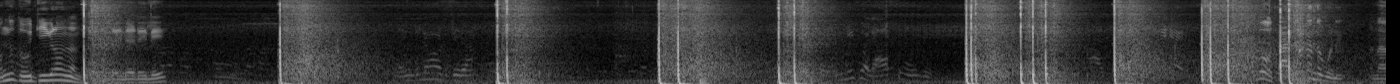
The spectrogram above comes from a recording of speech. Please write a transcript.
ഒന്ന് തൂറ്റിക്കണമെന്ന് സംശയം. അതിന്റെ ഇടയിൽ. ഓ തന്നൊക്കെ എന്താ പോണ്? കണ്ടാ?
